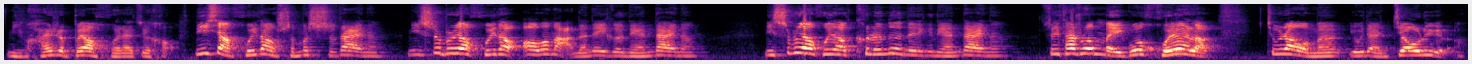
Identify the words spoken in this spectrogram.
你还是不要回来最好。你想回到什么时代呢？你是不是要回到奥巴马的那个年代呢？你是不是要回到克林顿的那个年代呢？所以他说美国回来了，就让我们有点焦虑了，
